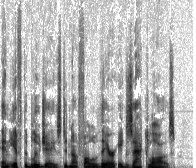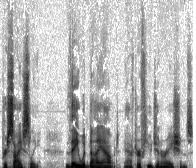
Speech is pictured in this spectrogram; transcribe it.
And if the Blue Jays did not follow their exact laws precisely, they would die out after a few generations.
